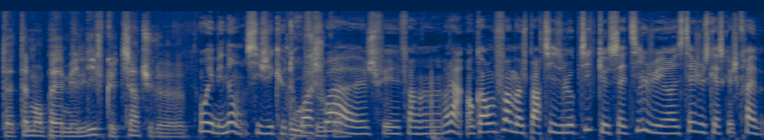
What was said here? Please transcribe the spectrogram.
T'as tellement pas aimé le livre que tiens, tu le. Oui, mais non, si j'ai que trois feu, choix, quoi. euh, je fais. Enfin, voilà. Encore une fois, moi, je partis de l'optique que cette île, je vais y rester jusqu'à ce que je crève.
